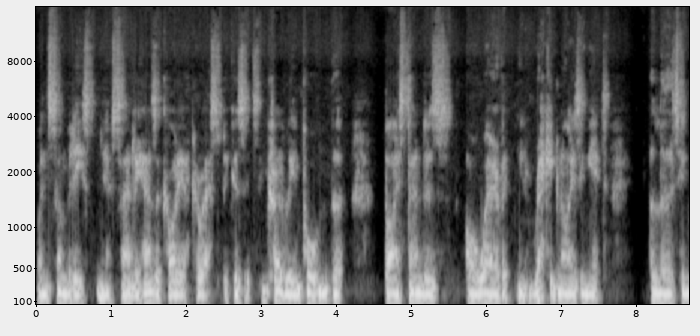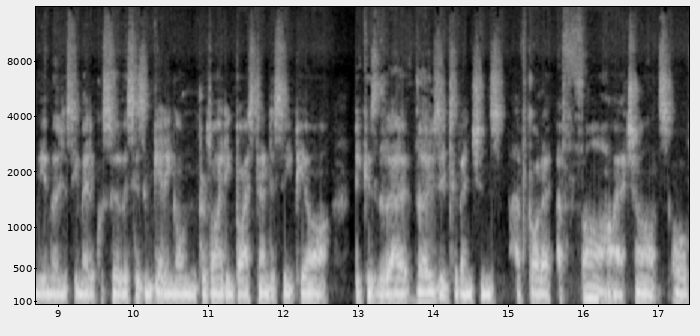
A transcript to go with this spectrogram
when somebody you know sadly has a cardiac arrest because it's incredibly important that bystanders are aware of it you know recognizing it alerting the emergency medical services and getting on providing bystander CPR because those interventions have got a, a far higher chance of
